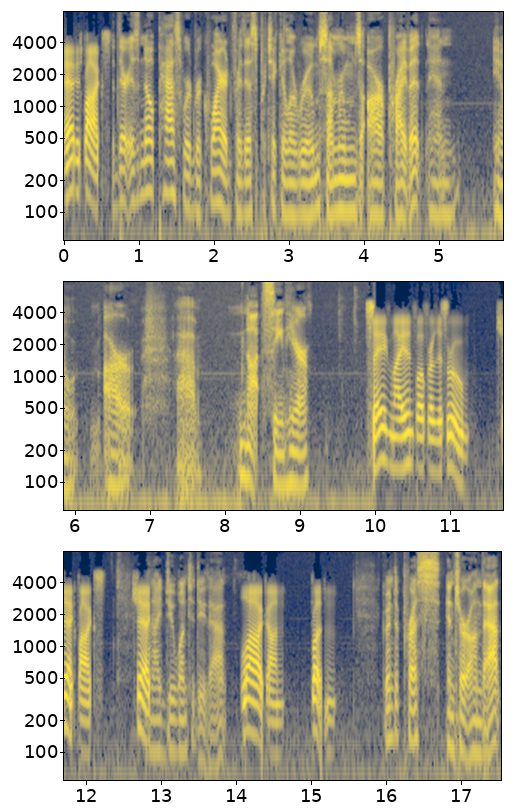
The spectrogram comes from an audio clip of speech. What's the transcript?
Edit box. There is no password required for this particular room. Some rooms are private and, you know, are uh, not seen here, Save my info for this room. Checkbox. Check. and I do want to do that. Log on. Button. Going to press enter on that.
